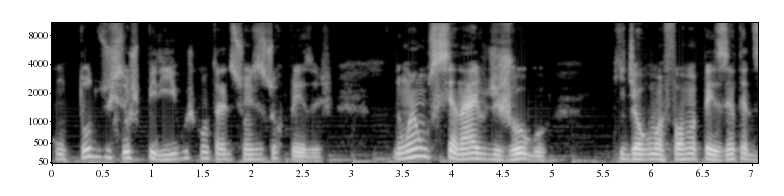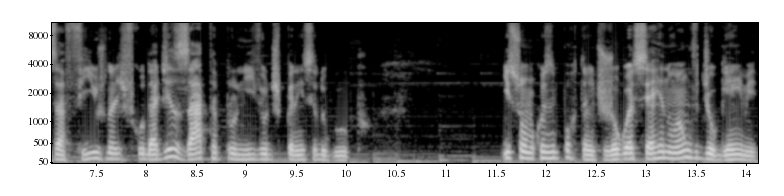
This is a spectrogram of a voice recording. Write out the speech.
com todos os seus perigos, contradições e surpresas. Não é um cenário de jogo que de alguma forma apresenta desafios na dificuldade exata para o nível de experiência do grupo. Isso é uma coisa importante. O jogo SR não é um videogame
